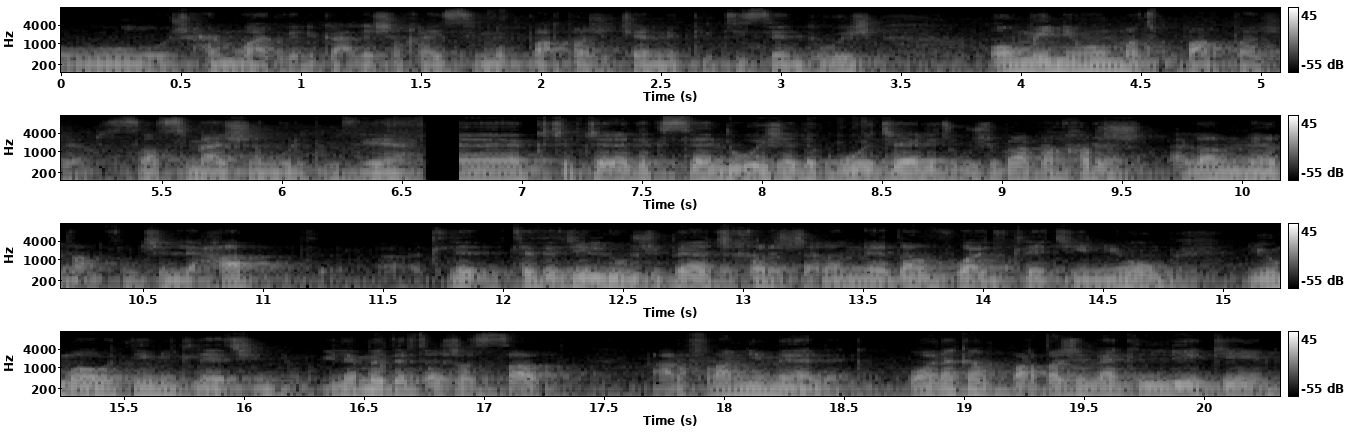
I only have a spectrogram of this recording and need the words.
وشحال من واحد قال لك علاش اخاي سيمو بارطاجي حتى أنا كليتي ساندويش؟ au minimum ما تبارطاجيهاش. صافي سمع اش نقول لك مزيان. آه، كتبت على داك الساندويش هذاك هو ثالث وجبة كنخرج على النظام فهمتي؟ اللي حاط ثلاثة ديال الوجبات خرجت على النظام في 31 يوم اليوم هو 32 يوم. إلا ما درتهاش الصاط عرف راني ملاك. وأنا كنبارطاجي معاك اللي كاين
